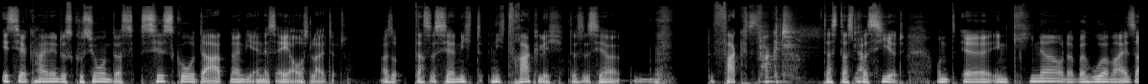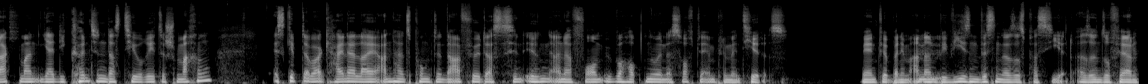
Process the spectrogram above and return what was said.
ist ja keine Diskussion, dass Cisco Daten an die NSA ausleitet. Also das ist ja nicht, nicht fraglich. Das ist ja Fakt, Fakt. dass das Ja. passiert. Und äh, in China oder bei Huawei sagt man, ja, die könnten das theoretisch machen. Es gibt aber keinerlei Anhaltspunkte dafür, dass es in irgendeiner Form überhaupt nur in der Software implementiert ist. Während wir bei dem anderen Mhm. bewiesen wissen, dass es passiert. Also insofern,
